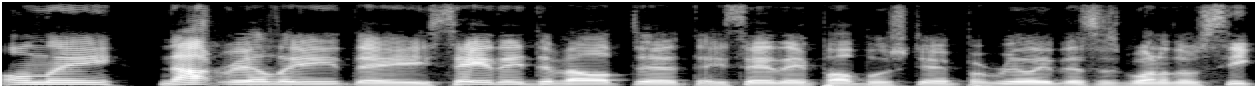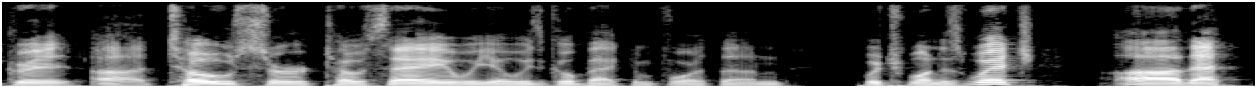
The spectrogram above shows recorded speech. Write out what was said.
only not really. They say they developed it, they say they published it, but really this is one of those secret uh, TOS or TOSE. We always go back and forth on which one is which. Uh, that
